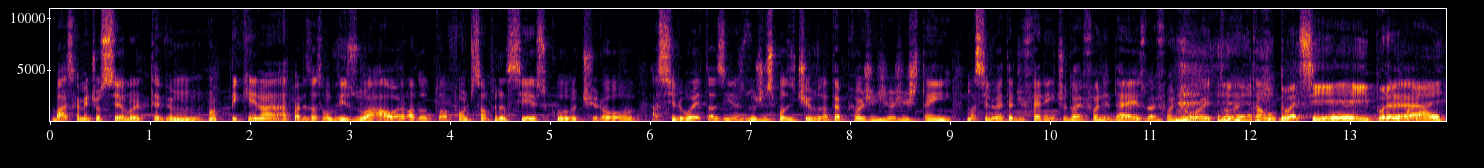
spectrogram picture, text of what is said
Basicamente o selo teve um, uma pequena atualização visual, ela adotou a fonte São Francisco, tirou as silhuetazinhas dos dispositivos, até porque hoje em dia a gente tem uma silhueta diferente do iPhone 10, do iPhone 8, então... do SE e por aí é, vai.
